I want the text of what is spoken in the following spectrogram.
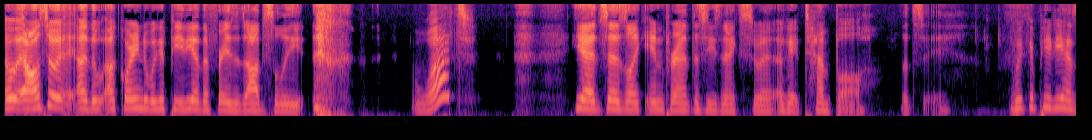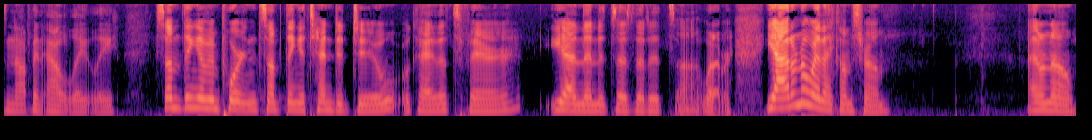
Oh, also, uh, the, according to Wikipedia, the phrase is obsolete. What? yeah, it says like in parentheses next to it. Okay, temple. Let's see. Wikipedia has not been out lately. Something of importance, something attended to. Okay, that's fair. Yeah, and then it says that it's uh, whatever. Yeah, I don't know where that comes from. I don't know,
